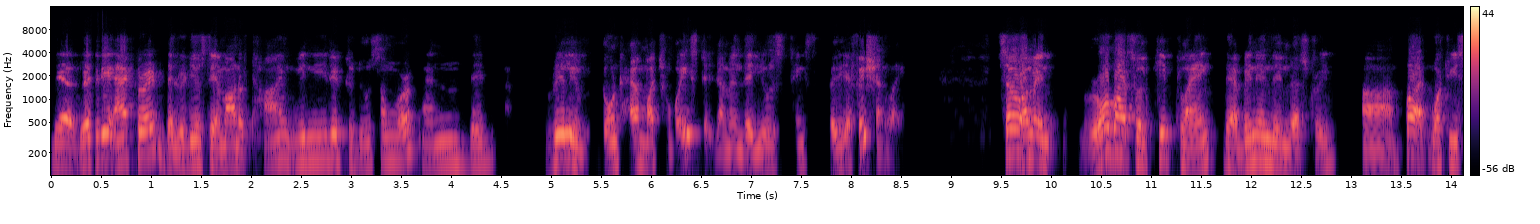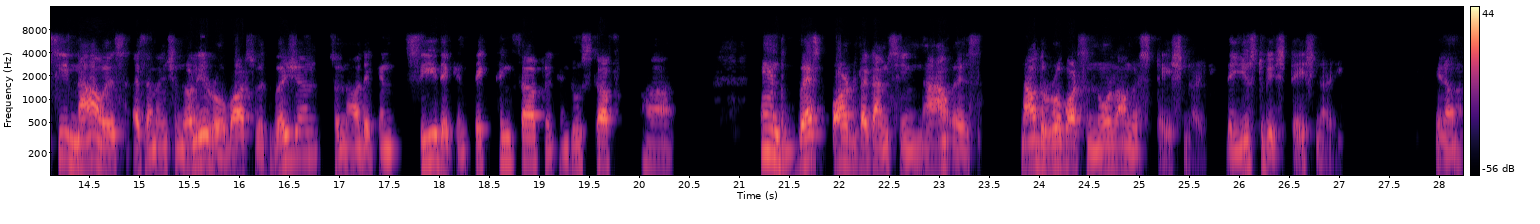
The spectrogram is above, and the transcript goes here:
they are very accurate they reduce the amount of time we needed to do some work and they really don't have much wastage i mean they use things very efficiently so i mean robots will keep playing they have been in the industry uh, but what we see now is, as I mentioned earlier, robots with vision. So now they can see, they can pick things up, they can do stuff. Uh, and the best part that I'm seeing now is now the robots are no longer stationary. They used to be stationary, you know,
